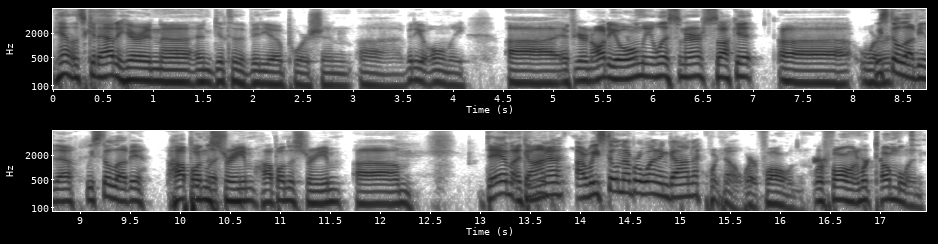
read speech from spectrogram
yeah, let's get out of here and uh and get to the video portion. Uh video only. Uh if you're an audio only listener, suck it. Uh we're, We still love you though. We still love you. hop on the listening. stream. Hop on the stream. Um Dan, I think we- Ghana. Are we still number one in Ghana? We're, no, we're falling. We're falling. We're tumbling.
